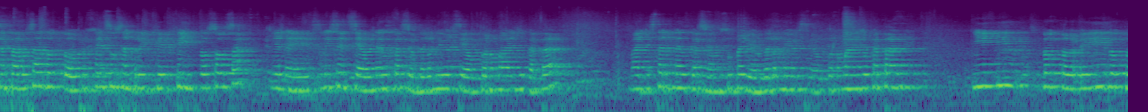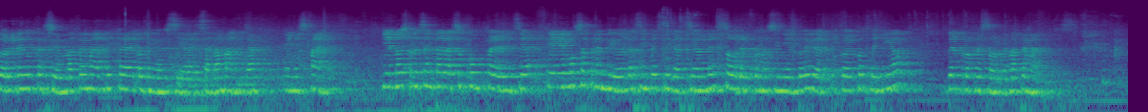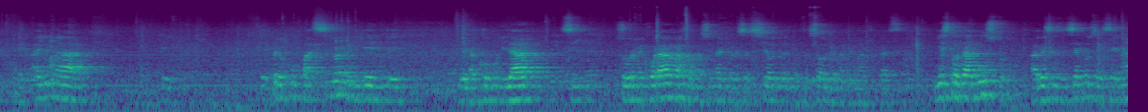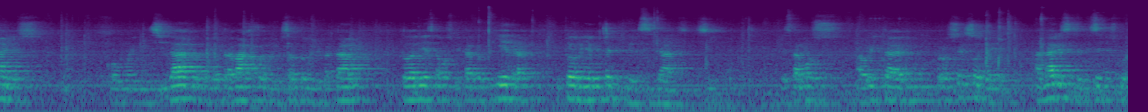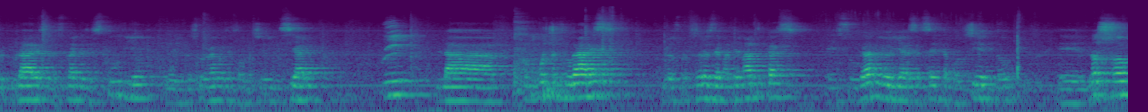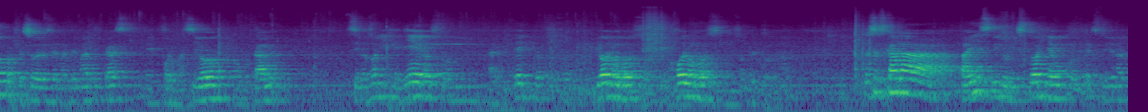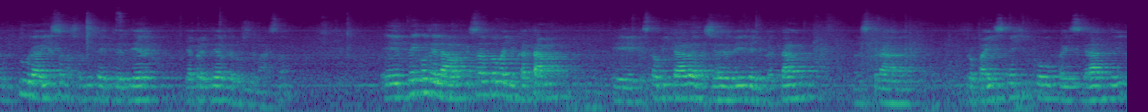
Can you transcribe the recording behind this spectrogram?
presentamos al doctor Jesús Enrique Pinto Sosa, quien es licenciado en Educación de la Universidad Autónoma de Yucatán, magíster en Educación Superior de la Universidad Autónoma de Yucatán y doctor, y doctor en Educación Matemática de la Universidad de Salamanca, en España, quien nos presentará su conferencia que hemos aprendido en las investigaciones sobre el conocimiento didáctico de contenido del profesor de matemáticas. Hay una preocupación evidente de la comunidad ¿sí? sobre mejorar la formación y actualización del profesor de matemáticas. Y esto da gusto, a veces en ciertos escenarios, como en mi ciudad, donde yo trabajo, en el Estado de Yucatán, todavía estamos picando piedra y todavía hay mucha diversidad. Estamos ahorita en un proceso de análisis de diseños curriculares, de los planes de estudio, de los programas de formación inicial, y la, como en muchos lugares, los profesores de matemáticas, en su gran mayoría, 60%, eh, no son profesores de matemáticas en formación como tal, sino son ingenieros, son arquitectos, son biólogos, son psicólogos, son de todo. Entonces cada país vive una historia, un contexto y una cultura y eso nos permite entender y aprender de los demás. ¿no? Eh, vengo de la Universidad Autónoma Yucatán, eh, que está ubicada en la ciudad de Mérida, Yucatán, nuestro país México, un país grande,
